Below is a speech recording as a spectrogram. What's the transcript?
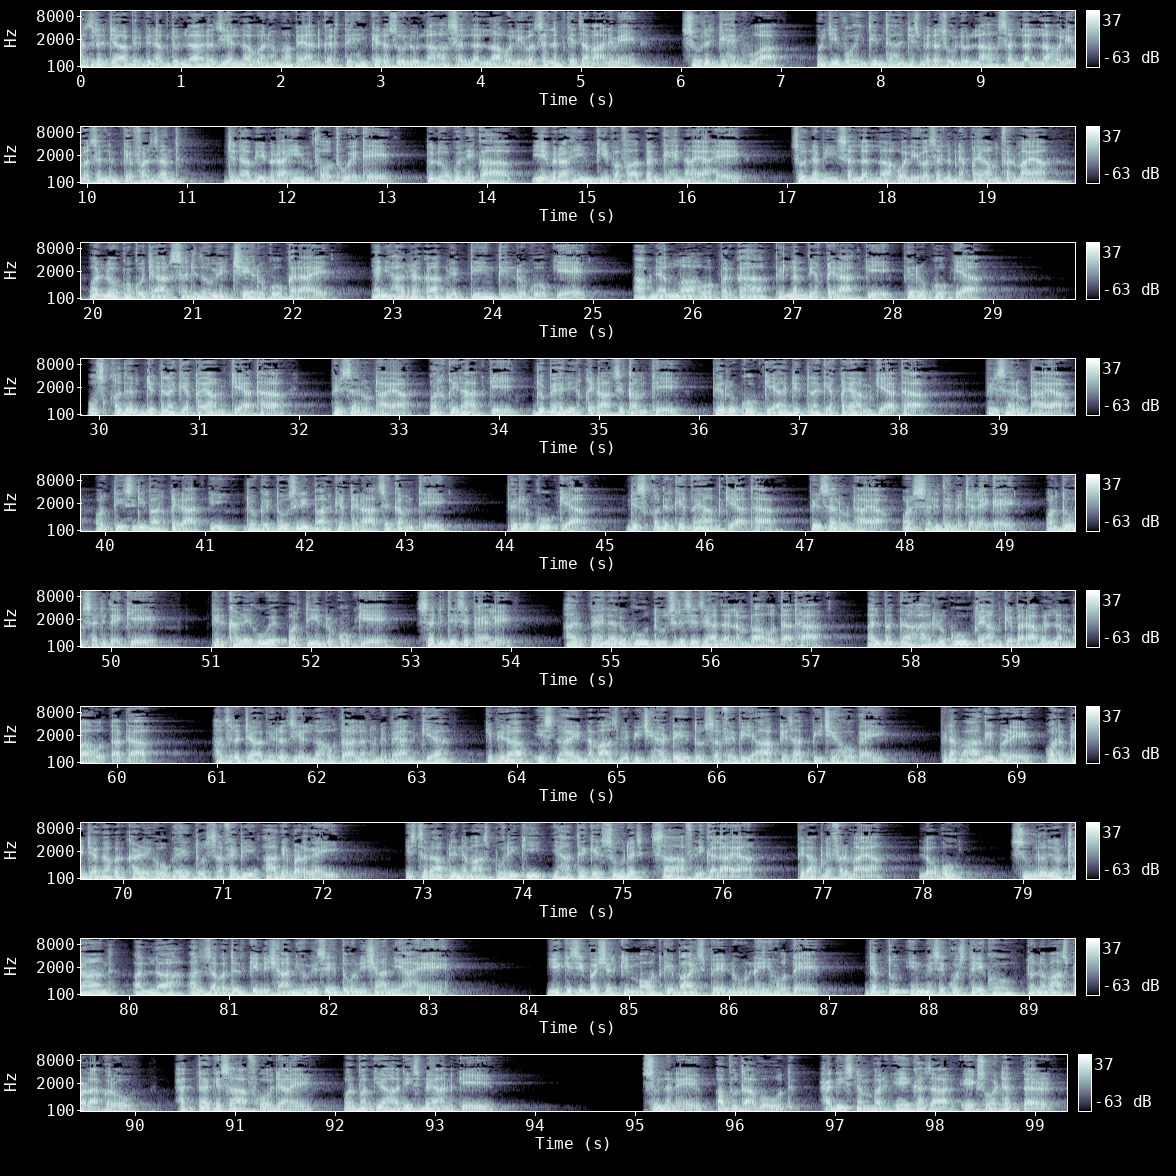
حضرت جابر بن عبداللہ رضی اللہ عنہما بیان کرتے ہیں کہ رسول اللہ صلی اللہ علیہ وسلم کے زمانے میں سورج گہن ہوا اور یہ وہی دن تھا جس میں رسول اللہ صلی اللہ علیہ وسلم کے فرزند جناب ابراہیم فوت ہوئے تھے۔ تو لوگوں نے کہا، یہ ابراہیم کی وفات پر گہن آیا ہے۔ سو نبی صلی اللہ علیہ وسلم نے قیام فرمایا اور لوگوں کو چار سجدوں میں چھ رکوع کرائے یعنی ہر رکعت میں تین تین رکوع کیے۔ آپ نے اللہ اکبر کہا، پھر لمبی قرات کی، پھر رکوع کیا۔ اس قدر جتنا کہ قیام کیا تھا، پھر سر اٹھایا اور قرات کی، جو پہلے قرات سے کم تھی، پھر رکوع کیا جتنا کہ قیام کیا تھا۔ پھر سر اٹھایا اور تیسری بار قرات کی، جو کہ دوسری بار کے قرات سے کم تھی۔ پھر رکوع کیا جس قدر کے قیام کیا تھا۔ پھر سر اٹھایا اور سجدے میں چلے گئے اور دو سجدے کیے۔ پھر کھڑے ہوئے اور تین رکوع کیے۔ سجدے سے پہلے، ہر پہلا رکوع دوسرے سے زیادہ لمبا ہوتا تھا۔ البتہ ہر رکوع قیام کے برابر لمبا ہوتا تھا۔ حضرت جابر رضی اللہ تعالیٰ نے بیان کیا کہ پھر آپ اسنا نماز میں پیچھے ہٹے تو صفیں بھی آپ کے ساتھ پیچھے ہو گئیں۔ پھر آپ آگے بڑھے اور اپنی جگہ پر کھڑے ہو گئے تو صفیں بھی آگے بڑھ گئی اس طرح آپ نے نماز پوری کی یہاں تک کہ سورج صاف نکل آیا۔ پھر آپ نے فرمایا، لوگو، سورج اور چاند اللہ عز و جل کی نشانیوں میں سے دو نشانیاں ہیں۔ یہ کسی بشر کی موت کے باعث پہ نور نہیں ہوتے۔ جب تم ان میں سے کچھ دیکھو تو نماز پڑھا کرو، حتیٰ کہ صاف ہو جائیں اور بقیہ حدیث بیان کی۔ سننے ابو داود، حدیث نمبر 1178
